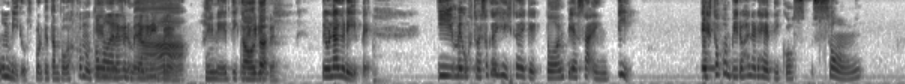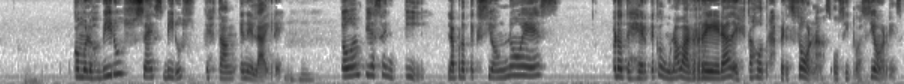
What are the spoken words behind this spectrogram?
un, virus, porque tampoco es como que como una de enfermedad gripe. genética o de una gripe. Y me gustó eso que dijiste de que todo empieza en ti. Estos vampiros energéticos son como los virus virus que están en el aire. Todo empieza en ti. La protección no es protegerte con una barrera de estas otras personas o situaciones.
